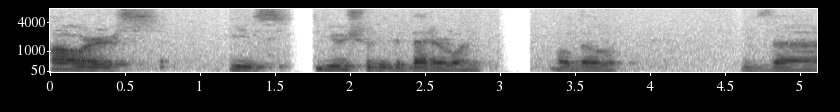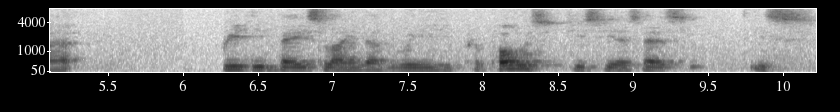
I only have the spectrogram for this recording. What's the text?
ours is usually the better one, although the greedy baseline that we propose, GCSS, is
